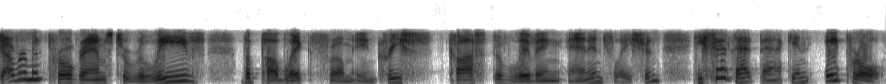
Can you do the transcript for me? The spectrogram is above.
government programs to relieve the public from increased cost of living and inflation. He said that back in April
